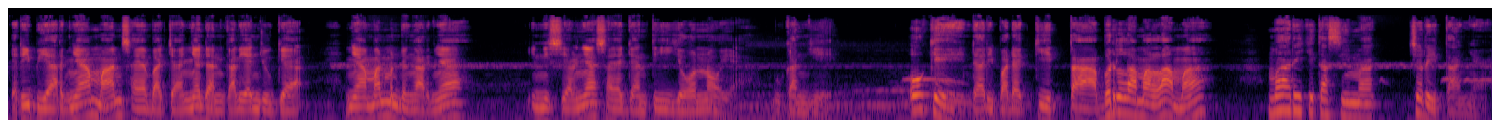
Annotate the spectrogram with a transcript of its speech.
Jadi biar nyaman saya bacanya dan kalian juga nyaman mendengarnya Inisialnya saya ganti Yono ya, bukan Y. Oke, daripada kita berlama-lama Mari kita simak ceritanya.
